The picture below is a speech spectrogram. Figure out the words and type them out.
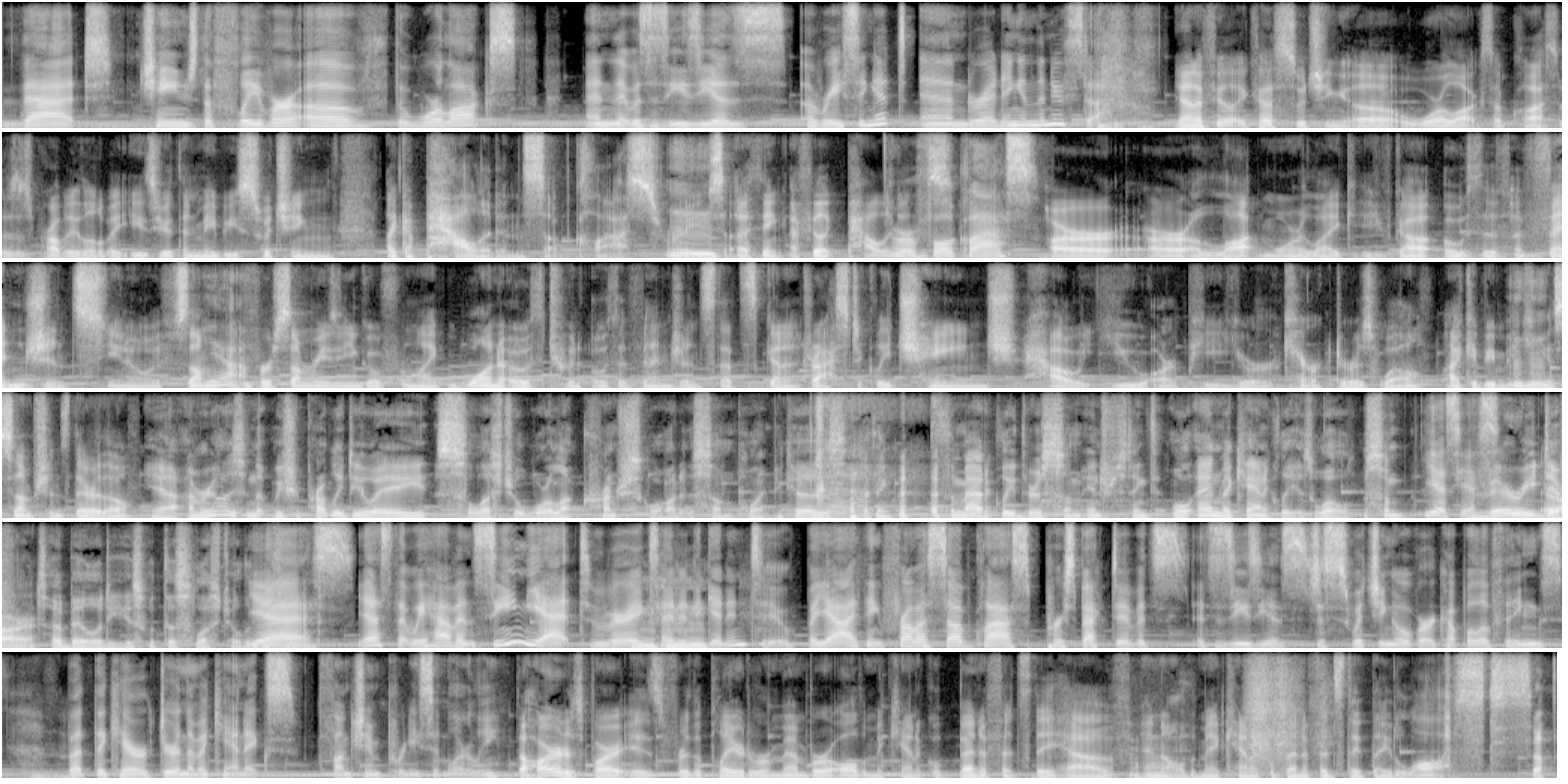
that change the flavor of the Warlocks. And it was as easy as erasing it and writing in the new stuff. Yeah, and I feel like uh, switching uh, warlock subclasses is probably a little bit easier than maybe switching like a paladin subclass, right? I think I feel like paladins or a full class. are are a lot more like you've got oath of, of vengeance. You know, if some Yeah. if for some reason you go from like one oath to an oath of vengeance, that's gonna drastically change how you RP your character as well. I could be making assumptions there though. Yeah, I'm realizing that we should probably do a Celestial Warlock Crunch Squad at some point because I think thematically there's some interesting, t- well, and mechanically as well, some Yes, yes. very There different abilities with the Celestial. Division. Yes, yes, that we haven't seen yet. I'm very excited to Mm-hmm. get into. But yeah, I think from a subclass perspective, it's it's as easy as just switching over a couple of things. Mm-hmm. But the character and the mechanics function pretty similarly. The hardest part is for the player to remember all the mechanical benefits they have and all the mechanical benefits that they lost. So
